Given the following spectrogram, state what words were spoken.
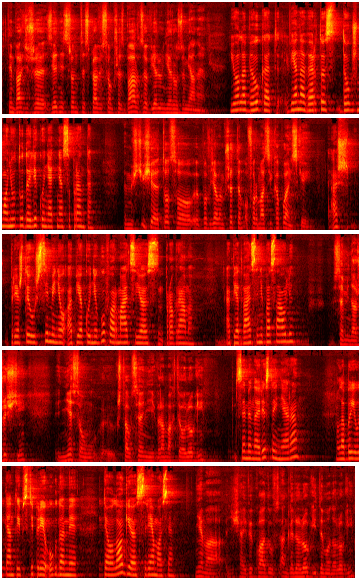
Tym bardziej, że z jednej strony te sprawy są przez bardzo wielu nierozumiane. Juo labiau, kad viena vertus daug žmonių tų dalykų net nesupranta. Mści się to, co powiedziałem przedtem o formacji kapłańskiej. Aš prieš tai užsiminiau apie kunigų formacijos programą, apie dvasinį pasaulį. Seminarzyści nie są kształceni w ramach teologii, Seminaristai nėra labai jau ten taip stipriai ugdomi teologijos rėmose. nie ma dzisiaj wykładów z angelologii i demonologii.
